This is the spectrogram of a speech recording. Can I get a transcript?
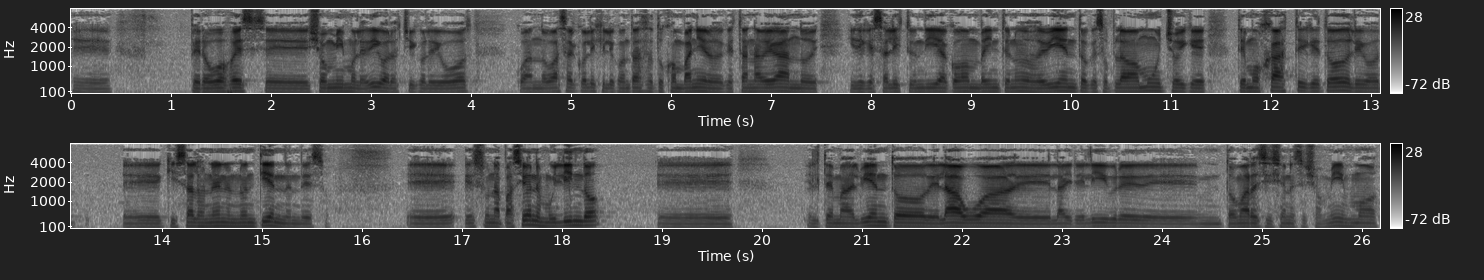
Eh, pero vos ves, eh, yo mismo le digo a los chicos, le digo vos, cuando vas al colegio y le contás a tus compañeros de que estás navegando y, de que saliste un día con 20 nudos de viento, que soplaba mucho y que te mojaste y que todo, le digo, eh, quizás los nenes no entienden de eso. Es una pasión, es muy lindo. El tema del viento, del agua, del aire libre, de tomar decisiones ellos mismos.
